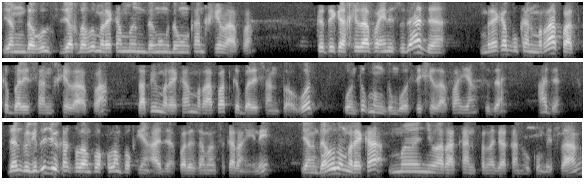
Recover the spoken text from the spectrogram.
yang dahulu sejak dahulu mereka mendengung-dengungkan khilafah. Ketika khilafah ini sudah ada, mereka bukan merapat ke barisan khilafah, tapi mereka merapat ke barisan togut untuk menggembosi khilafah yang sudah ada. Dan begitu juga kelompok-kelompok yang ada pada zaman sekarang ini, yang dahulu mereka menyuarakan penegakan hukum Islam,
